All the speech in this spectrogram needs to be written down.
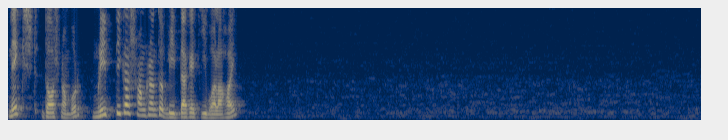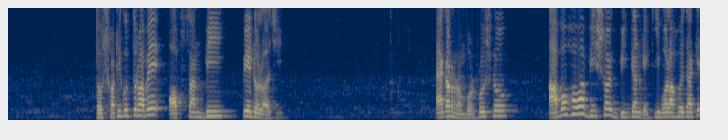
নেক্সট দশ নম্বর, মৃত্তিকা সংক্রান্ত বিদ্যাকে কি বলা হয়? তো সঠিক উত্তর হবে অপশান বি, পেডোলজি। এগারো নম্বর প্রশ্ন, আবহাওয়া বিষয়ক বিজ্ঞানকে কি বলা হয়ে থাকে?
